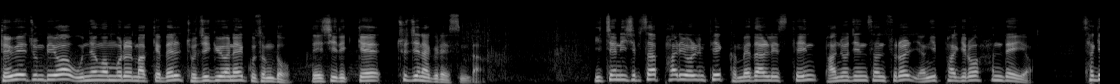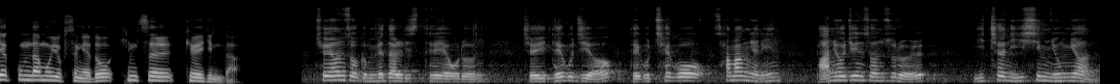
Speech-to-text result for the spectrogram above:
대회 준비와 운영 업무를 맡게 될 조직위원회 구성도 내실 있게 추진하기로 했습니다. 2024 파리올림픽 금메달리스트인 반효진 선수를 영입하기로 한 데 이어 사격 꿈나무 육성에도 힘쓸 계획입니다. 최연소 금메달리스트에 오른 저희 대구 지역 대구 최고 3학년인 반효진 선수를 2026년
